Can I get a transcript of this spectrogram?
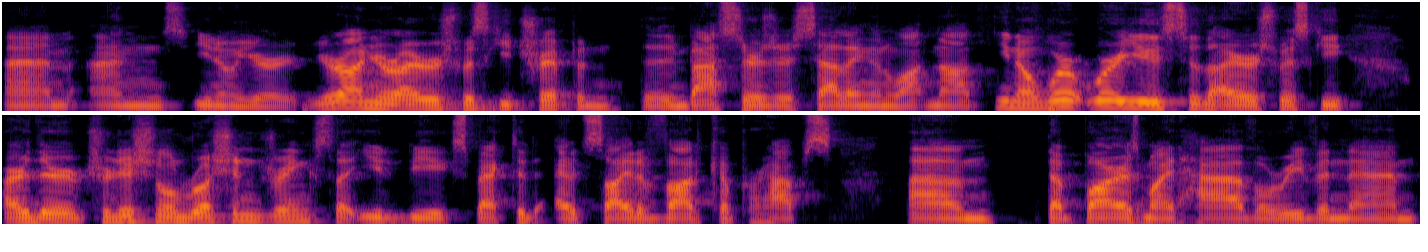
um, and you know you're you're on your Irish whiskey trip, and the ambassadors are selling and whatnot. You know we're we're used to the Irish whiskey. Are there traditional Russian drinks that you'd be expected outside of vodka, perhaps um, that bars might have, or even um,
